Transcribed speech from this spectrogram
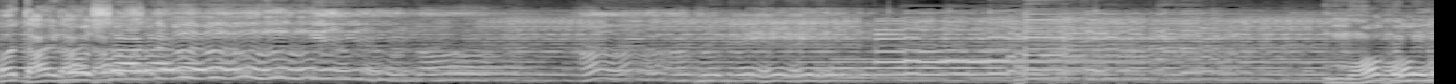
બધાનો સાદ કેમ મોગલ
